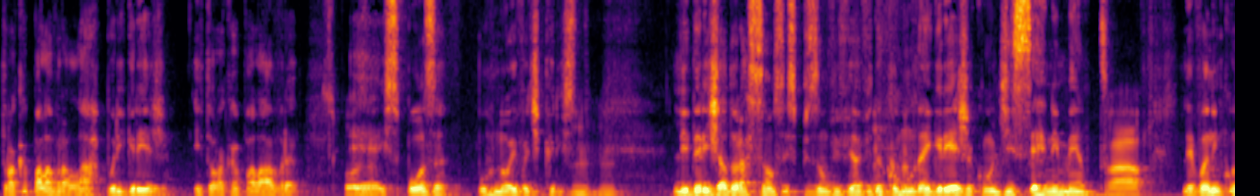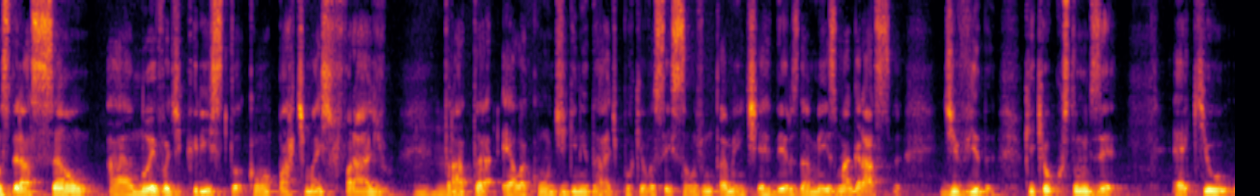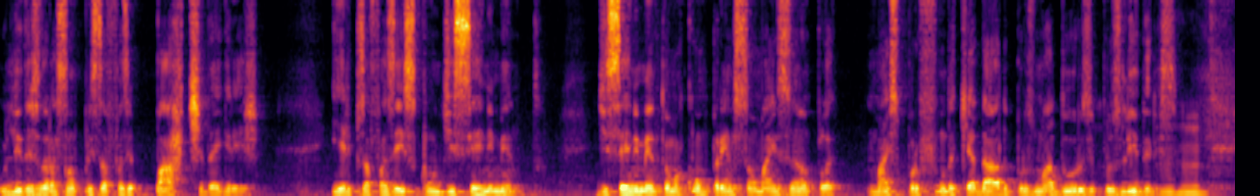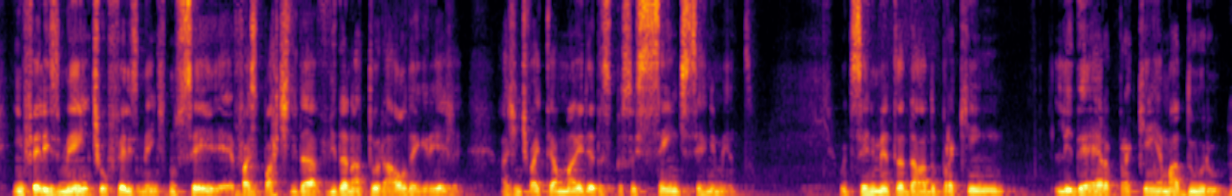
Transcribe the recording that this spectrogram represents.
Troca a palavra lar por igreja. E troca a palavra Esposa. eh, esposa por noiva de Cristo. Líderes de adoração, vocês precisam viver a vida comum da igreja com discernimento Uau. levando em consideração a noiva de Cristo como a parte mais frágil. Trata ela com dignidade, porque vocês são juntamente herdeiros da mesma graça de vida. O que, que eu costumo dizer? É que o, o líder de adoração precisa fazer parte da igreja. E ele precisa fazer isso com discernimento. Discernimento é uma compreensão mais ampla, mais profunda que é dado para os maduros e para os líderes. Infelizmente, ou felizmente, não sei, é, faz parte da vida natural da igreja, a gente vai ter a maioria das pessoas sem discernimento. O discernimento é dado para quem lidera, para quem é maduro.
